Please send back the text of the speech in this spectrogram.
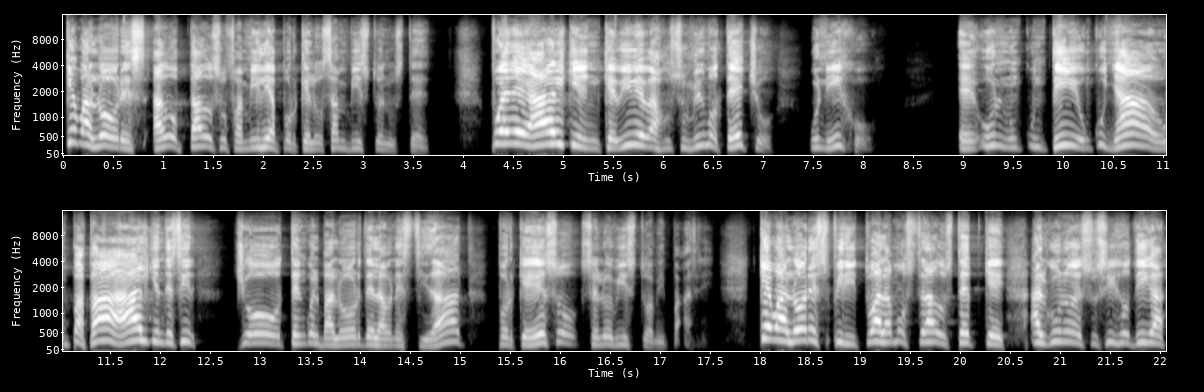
¿Qué valores ha adoptado su familia porque los han visto en usted? ¿Puede alguien que vive bajo su mismo techo, un hijo, eh, un, un, tío, un cuñado, un papá, alguien decir, yo tengo el valor de la honestidad porque eso se lo he visto a mi padre. ¿Qué valor espiritual ha mostrado usted que alguno de sus hijos diga,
